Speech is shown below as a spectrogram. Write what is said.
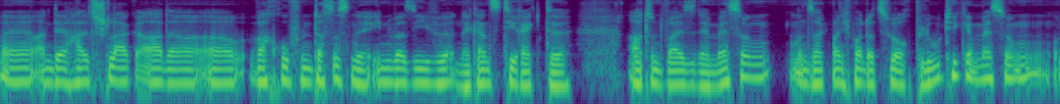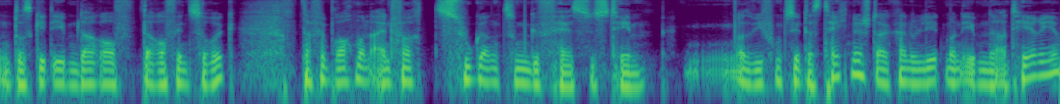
äh, an der Halsschlagader äh, wachrufen. Das ist eine invasive, eine ganz direkte Art und Weise der Messung. Man sagt manchmal dazu auch blutige Messung und das geht eben darauf, daraufhin zurück. Dafür braucht man einfach Zugang zum Gefäßsystem. Also wie funktioniert das technisch? Da kanuliert man eben eine Arterie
